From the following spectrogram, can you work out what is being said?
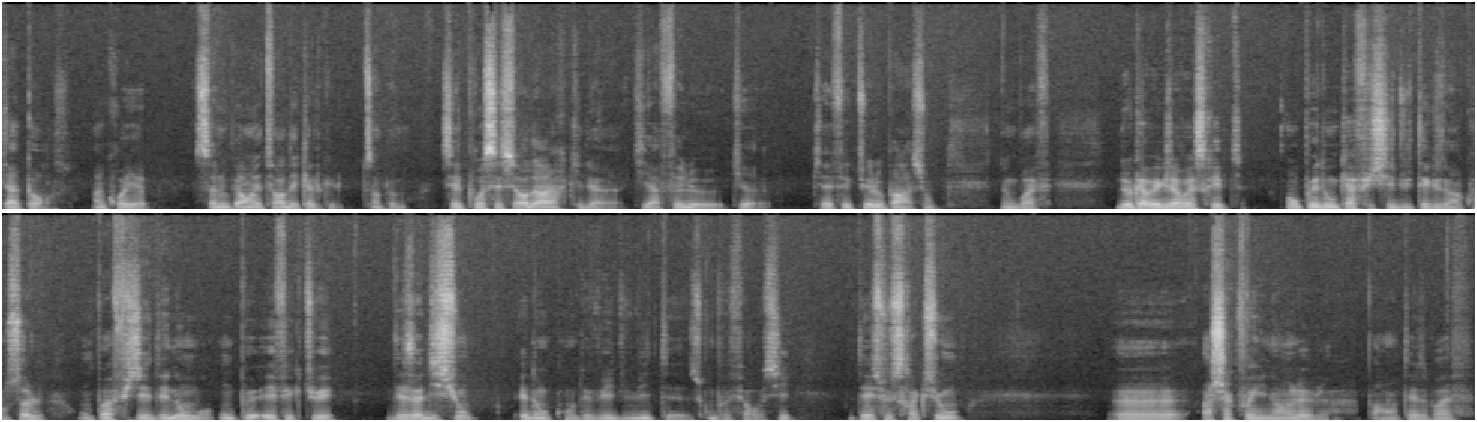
14. Incroyable. Ça nous permet de faire des calculs, tout simplement. C'est le processeur derrière qui a, fait le, qui a effectué l'opération. Donc bref. Donc avec JavaScript, on peut donc afficher du texte dans la console, on peut afficher des nombres, on peut effectuer des additions, et donc on devine vite ce qu'on peut faire aussi, des soustractions. Euh, à chaque fois, il enlève la parenthèse, bref.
